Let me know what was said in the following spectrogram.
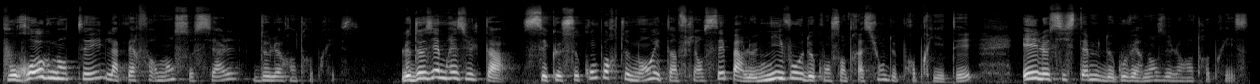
pour augmenter la performance sociale de leur entreprise. Le deuxième résultat, c'est que ce comportement est influencé par le niveau de concentration de propriété et le système de gouvernance de leur entreprise.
